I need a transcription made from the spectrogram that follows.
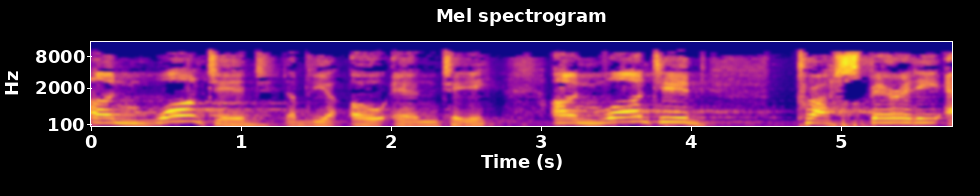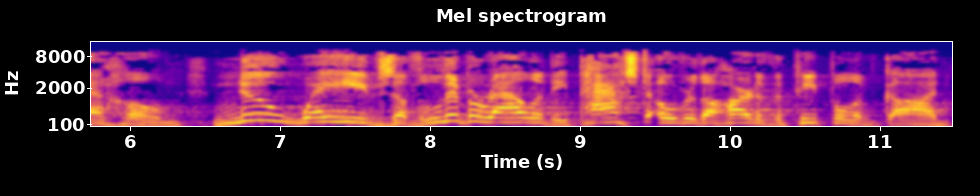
unwonted, W O N T, unwonted prosperity at home. New waves of liberality passed over the heart of the people of God.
